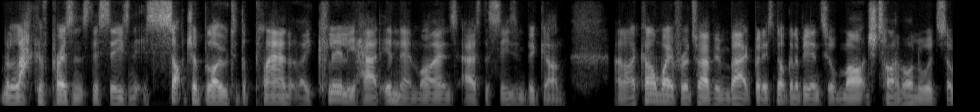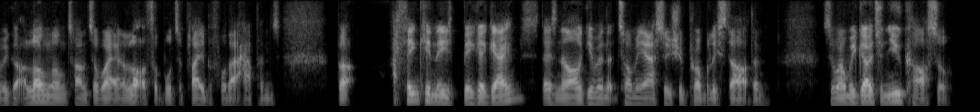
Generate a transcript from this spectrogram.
lack of presence this season is such a blow to the plan that they clearly had in their minds as the season begun. And I can't wait for it to have him back, but it's not going to be until March time onwards. So we've got a long, long time to wait and a lot of football to play before that happens. I think in these bigger games, there's an argument that Tomiyasu should probably start them. So when we go to Newcastle,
